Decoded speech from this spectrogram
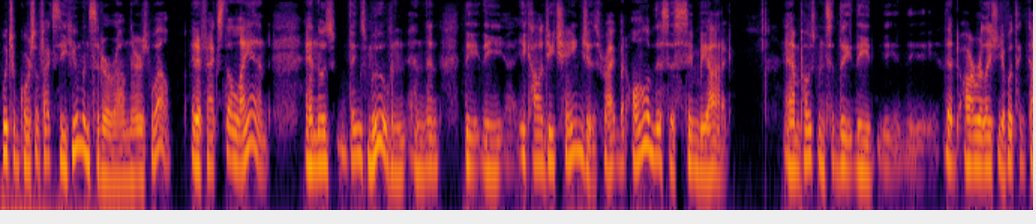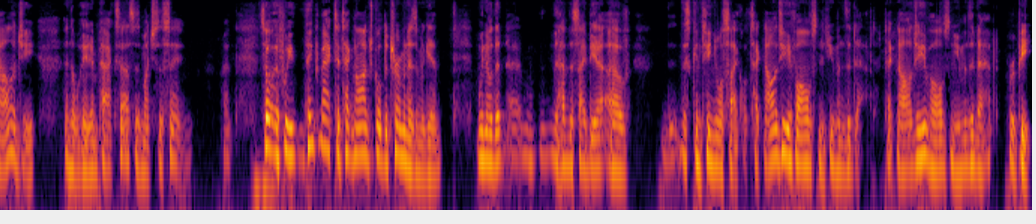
which of course affects the humans that are around there as well. It affects the land and those things move and, and then the, the ecology changes, right? But all of this is symbiotic. And Postman said the, the, the, the, that our relationship with technology and the way it impacts us is much the same. Right? So if we think back to technological determinism again, we know that uh, we have this idea of this continual cycle. Technology evolves and humans adapt. Technology evolves and humans adapt. Repeat,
